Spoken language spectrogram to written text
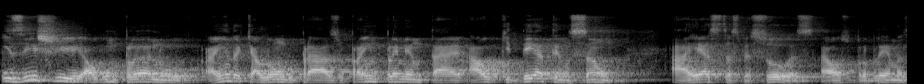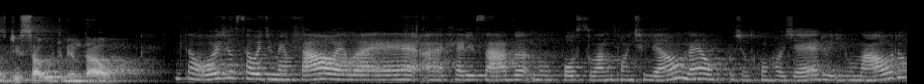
Existe algum plano, ainda que a longo prazo, para implementar algo que dê atenção a estas pessoas, aos problemas de saúde mental? Então, hoje a saúde mental ela é, é realizada no posto lá no Pontilhão, né, junto com o Rogério e o Mauro,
